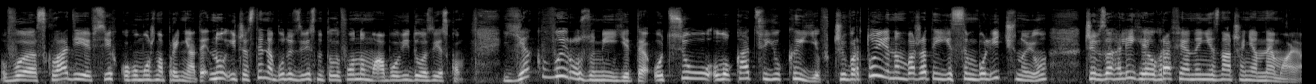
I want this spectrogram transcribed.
в складі всіх, кого можна прийняти. Ну і частина будуть, звісно, телефоном або відеозв'язком. Як ви розумієте оцю локацію Київ? Чи вартує нам вважати її символічною, чи взагалі географія нині значення не має?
